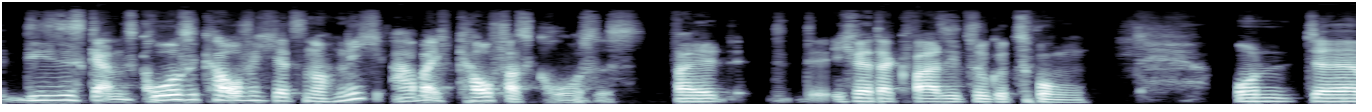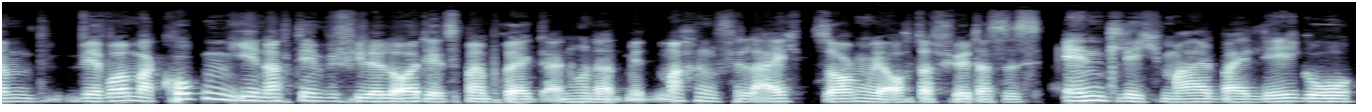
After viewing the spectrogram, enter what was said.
dieses ganz Große kaufe ich jetzt noch nicht, aber ich kaufe was Großes, weil ich werde da quasi zu gezwungen. Und ähm, wir wollen mal gucken, je nachdem, wie viele Leute jetzt beim Projekt 100 mitmachen, vielleicht sorgen wir auch dafür, dass es endlich mal bei Lego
